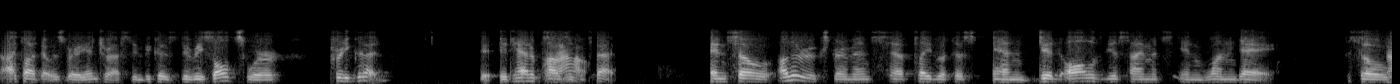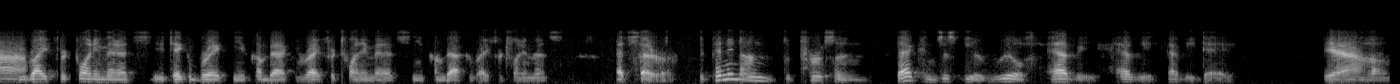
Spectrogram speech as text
I thought that was very interesting because the results were pretty good. It, it had a positive wow. effect. And so other experiments have played with this and did all of the assignments in one day. So ah. you write for 20 minutes, you take a break, and you come back and write for 20 minutes, and you come back and write for 20 minutes, etc depending on the person, that can just be a real heavy, heavy, heavy day. Yeah. Um,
